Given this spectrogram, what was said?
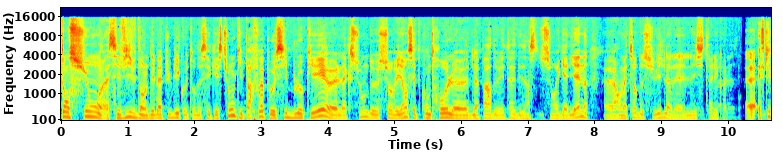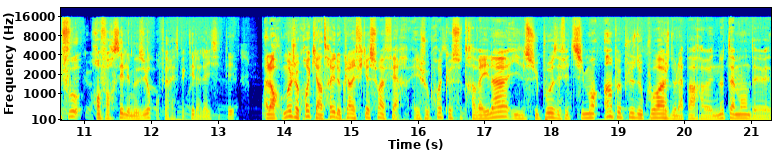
tension assez vive dans le débat public autour de ces questions qui parfois peut aussi bloquer l'action de surveillance et de contrôle de la part de l'État et des institutions régaliennes en matière de suivi de la laïcité à l'école. Euh, est-ce qu'il faut renforcer les mesures pour faire respecter la laïcité? Alors moi je crois qu'il y a un travail de clarification à faire. Et je crois que ce travail-là il suppose effectivement un peu plus de courage de la part euh, notamment de,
